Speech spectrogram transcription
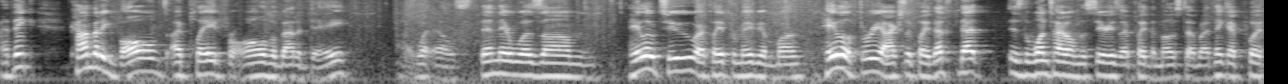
I think Combat Evolved, I played for all of about a day. Uh, what else? Then there was um, Halo 2, I played for maybe a month. Halo 3, I actually played. That's That is the one title in the series I played the most of. I think I put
